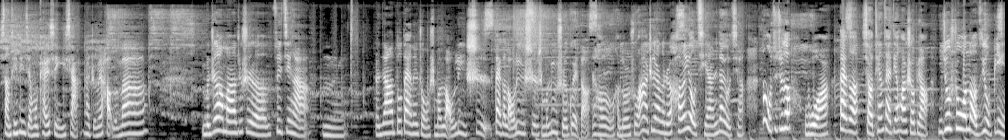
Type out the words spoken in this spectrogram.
想听听节目开心一下，那准备好了吗？你们知道吗？就是最近啊，嗯。人家都带那种什么劳力士，带个劳力士什么绿水鬼的，然后很多人说啊，这样的人很有钱，人家有钱。那我就觉得我带个小天才电话手表，你就说我脑子有病，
